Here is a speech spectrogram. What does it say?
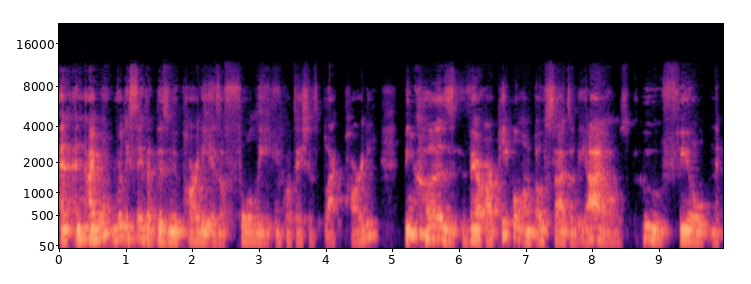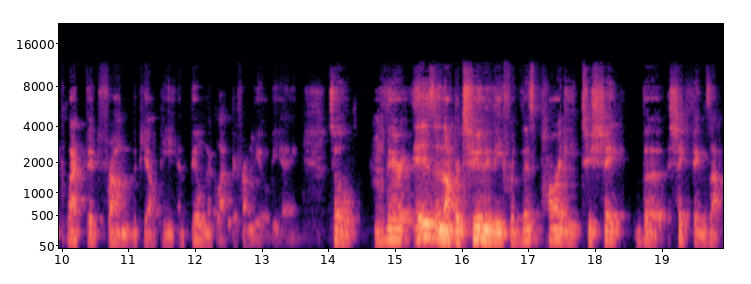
and, and I won't really say that this new party is a fully, in quotations, black party mm-hmm. because mm-hmm. there are people on both sides of the aisles who feel neglected from the PLP and feel neglected from the OBA. So there is an opportunity for this party to shake the shake things up,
